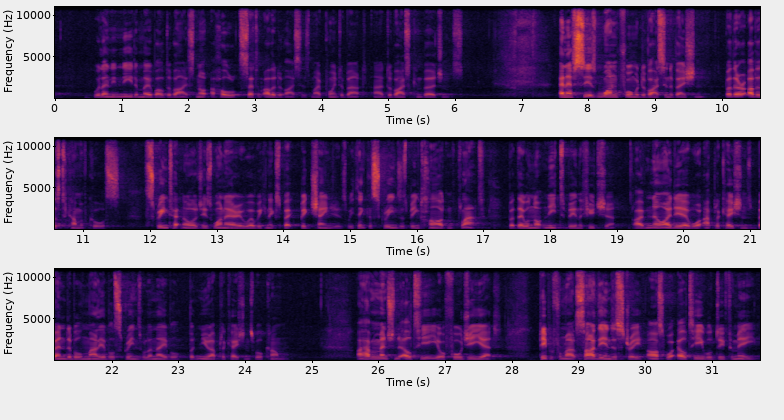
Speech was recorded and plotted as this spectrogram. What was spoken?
we'll only need a mobile device, not a whole set of other devices, my point about uh, device convergence. NFC is one form of device innovation, but there are others to come, of course. Screen technology is one area where we can expect big changes. We think of screens as being hard and flat, but they will not need to be in the future. I have no idea what applications bendable, malleable screens will enable, but new applications will come. I haven't mentioned LTE or 4G yet. People from outside the industry ask what LTE will do for me.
